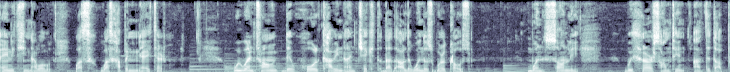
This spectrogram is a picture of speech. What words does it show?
anything about what was happening later. We went around the whole cabin and checked that all the windows were closed. When suddenly we heard something at the top,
